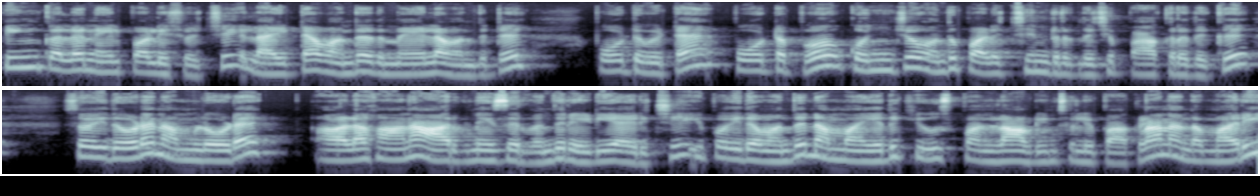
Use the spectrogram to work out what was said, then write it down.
பிங்க் கலர் நெயில் பாலிஷ் வச்சு லைட்டாக வந்து அது மேலே வந்துட்டு போட்டு விட்டேன். போட்டப்போ கொஞ்சம் வந்து பளிச்சுன்னு இருந்துச்சு பார்க்குறதுக்கு ஸோ இதோட நம்மளோட அழகான ஆர்கனைசர் வந்து ரெடி ஆயிடுச்சு இப்போ இதை வந்து நம்ம எதுக்கு யூஸ் பண்ணலாம் அப்படின்னு சொல்லி பார்க்கலாம். நான் அந்த மாதிரி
